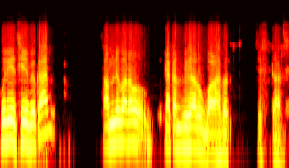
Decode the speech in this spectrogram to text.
করিয়েছি বেকার সামনে বারও এক আধ বিঘা আরও বাড়াবার চেষ্টা আছে।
